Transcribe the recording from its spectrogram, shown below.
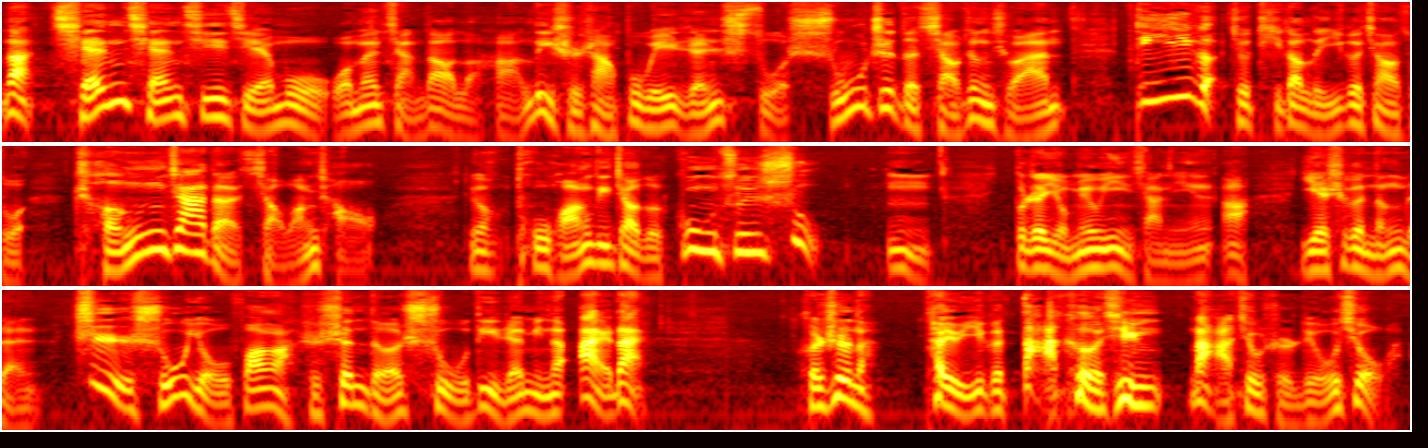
那前前期节目我们讲到了哈，历史上不为人所熟知的小政权，第一个就提到了一个叫做程家的小王朝，这个土皇帝叫做公孙述，嗯，不知道有没有印象？您啊，也是个能人，治蜀有方啊，是深得蜀地人民的爱戴。可是呢，他有一个大克星，那就是刘秀啊。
